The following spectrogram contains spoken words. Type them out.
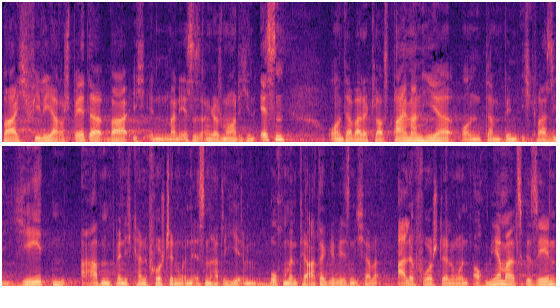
war ich viele Jahre später, war ich in mein erstes Engagement hatte ich in Essen und da war der Klaus Peimann hier und dann bin ich quasi jeden Abend, wenn ich keine Vorstellung in Essen hatte, hier im Bochum im Theater gewesen. Ich habe alle Vorstellungen auch mehrmals gesehen.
